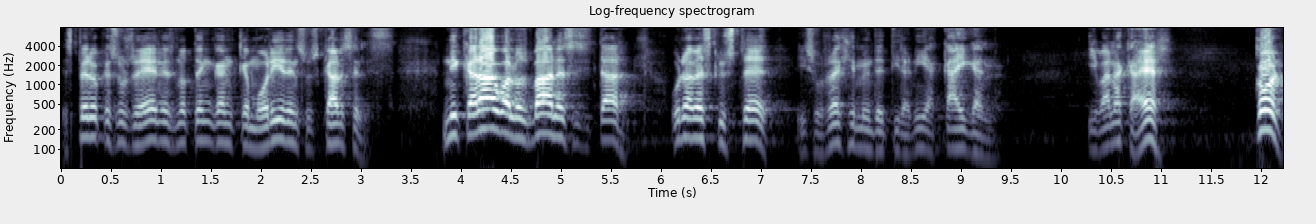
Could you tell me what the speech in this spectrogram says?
Espero que sus rehenes no tengan que morir en sus cárceles. Nicaragua los va a necesitar una vez que usted y su régimen de tiranía caigan. Y van a caer con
